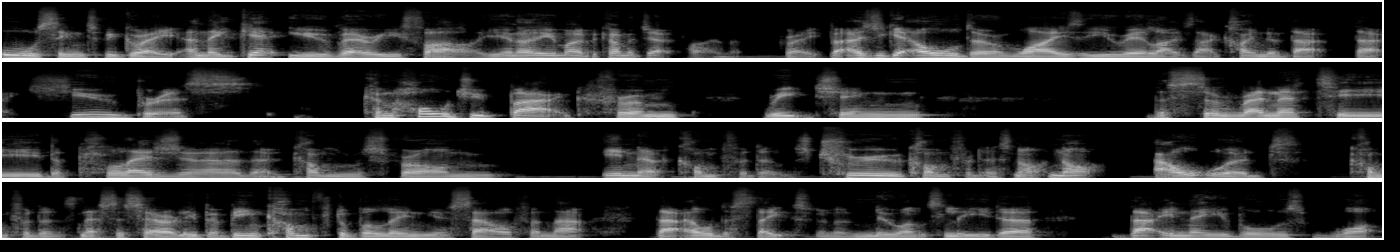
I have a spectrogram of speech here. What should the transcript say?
all seem to be great and they get you very far you know you might become a jet pilot great but as you get older and wiser you realize that kind of that that hubris can hold you back from reaching the serenity, the pleasure that mm. comes from inner confidence, true confidence, not not outward confidence necessarily, but being comfortable in yourself and that that elder statesman and nuanced leader that enables what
